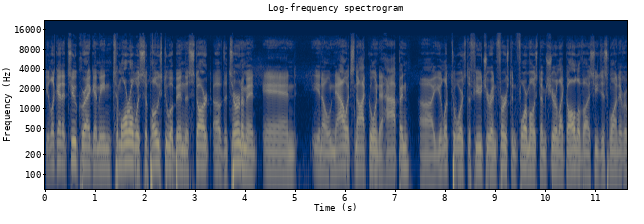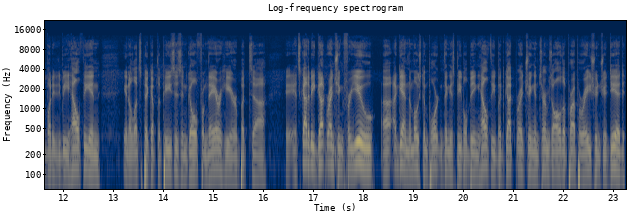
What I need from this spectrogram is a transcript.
You look at it too, Craig. I mean, tomorrow was supposed to have been the start of the tournament, and you know now it's not going to happen. Uh, you look towards the future, and first and foremost, I'm sure, like all of us, you just want everybody to be healthy, and you know, let's pick up the pieces and go from there here. But uh, it's got to be gut wrenching for you. Uh, again, the most important thing is people being healthy, but gut wrenching in terms of all the preparations you did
